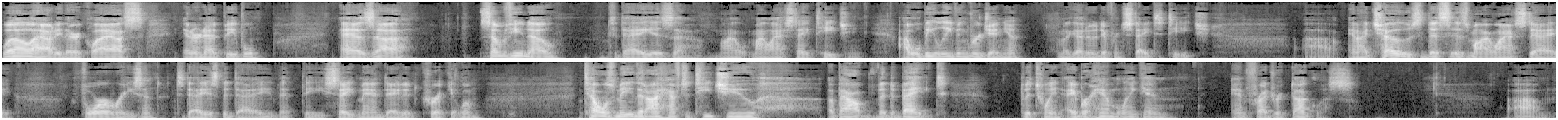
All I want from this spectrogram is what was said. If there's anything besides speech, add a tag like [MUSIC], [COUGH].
Well, howdy there, class, internet people. As uh, some of you know, today is uh, my my last day teaching. I will be leaving Virginia. I'm going to go to a different state to teach, uh, and I chose this is my last day for a reason. Today is the day that the state mandated curriculum tells me that I have to teach you about the debate between Abraham Lincoln and Frederick Douglass. Um,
